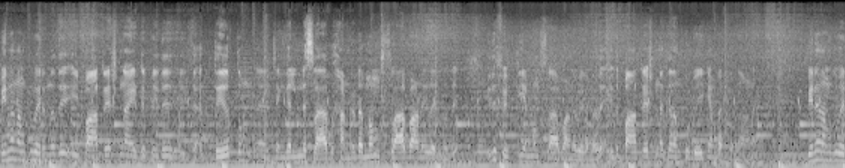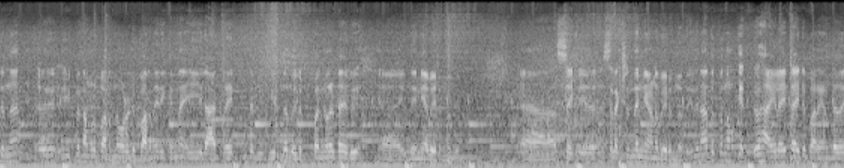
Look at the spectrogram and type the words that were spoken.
പിന്നെ നമുക്ക് വരുന്നത് ഈ പാർട്ടേഷനായിട്ട് ഇപ്പോൾ ഇത് തീർത്തും ചെങ്കലിന്റെ സ്ലാബ് ഹൺഡ്രഡ് എം എം സ്ലാബാണ് ഇത് വരുന്നത്. ഇത് ഫിഫ്റ്റി എം എം സ്ലാബാണ് വരുന്നത്. ഇത് പാർട്ടേഷനൊക്കെ നമുക്ക് ഉപയോഗിക്കാൻ പറ്റുന്നതാണ്. പിന്നെ നമുക്ക് വരുന്ന ഒരു ഇപ്പം നമ്മൾ പറഞ്ഞ് ഓൾറെഡി പറഞ്ഞിരിക്കുന്ന ഈ ലാറ്ററേറ്റിന്റെ വിവിധ വലുപ്പങ്ങളുടെ ഒരു ഇത് തന്നെയാണ് വരുന്നത്. സെലക്ഷൻ തന്നെയാണ് വരുന്നത്. ഇതിനകത്ത് ഇപ്പോൾ നമുക്ക് ഏറ്റവും ഹൈലൈറ്റ് ആയിട്ട് പറയേണ്ടത്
